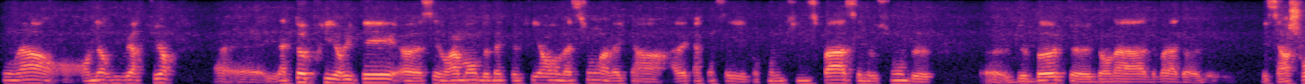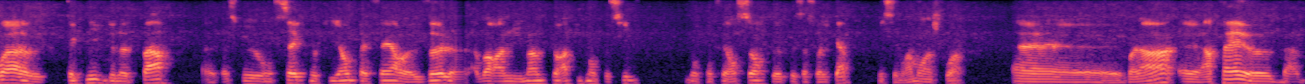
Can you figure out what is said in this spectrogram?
qu'on a en, heure d'ouverture, euh, la top priorité, c'est vraiment de mettre le client en relation avec un, avec un conseiller. Donc, on n'utilise pas ces notions de, de bot dans la. voilà, et c'est un choix technique de notre part euh, parce qu'on sait que nos clients préfèrent, euh, veulent avoir un humain le plus rapidement possible. Donc, on fait en sorte que ça soit le cas, et c'est vraiment un choix. voilà. après, bah, vous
